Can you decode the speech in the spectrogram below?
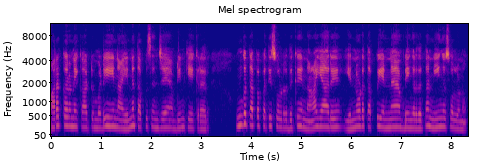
மரக்கருணை காட்டும்படி நான் என்ன தப்பு செஞ்சேன்? அப்படின்னு கேட்குறாரு உங்கள் தப்பை பற்றி சொல்கிறதுக்கு நான் யார்? என்னோடய தப்பு என்ன? அப்படிங்கிறத தான் நீங்கள் சொல்லணும்.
